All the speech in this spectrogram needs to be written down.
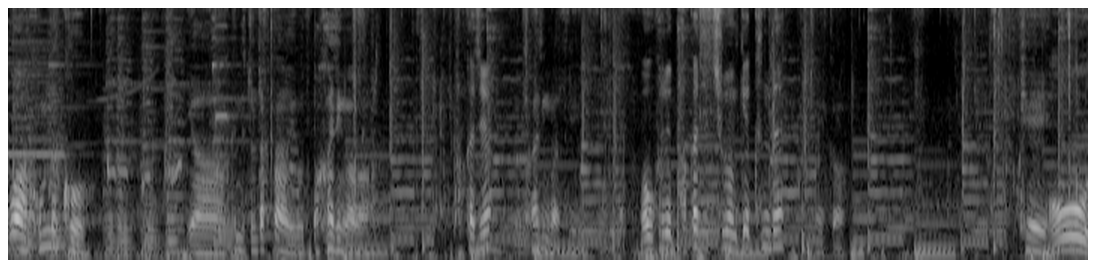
와, 겁나 커. 야, 근데 좀 작다. 이거 박하진가 봐. 박하지야? 박하진 것 같아. 어, 그래, 박하지 치면 꽤 큰데? 그러니까. 오케이. 오,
